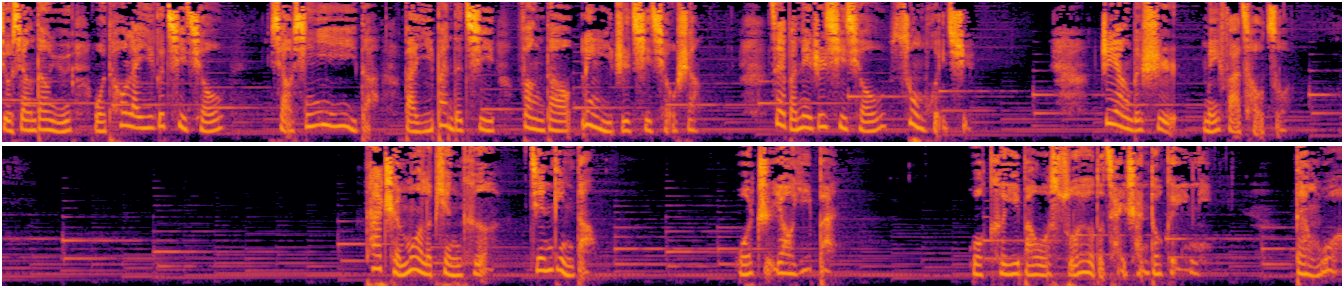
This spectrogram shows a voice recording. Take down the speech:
就相当于我偷来一个气球，小心翼翼的把一半的气放到另一只气球上，再把那只气球送回去。这样的事没法操作。他沉默了片刻，坚定道：“我只要一半。”我可以把我所有的财产都给你，但我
